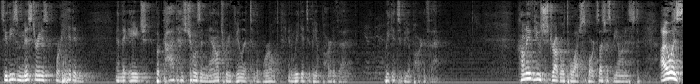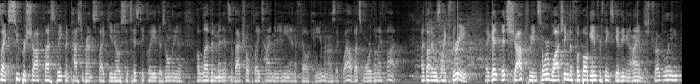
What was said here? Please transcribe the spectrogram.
See, these mysteries were hidden in the age, but God has chosen now to reveal it to the world, and we get to be a part of that. We get to be a part of that. How many of you struggle to watch sports? Let's just be honest. I was like super shocked last week when Pastor Brent's like, you know, statistically, there's only a 11 minutes of actual play time in any NFL game. And I was like, wow, that's more than I thought. I thought it was like three. Like it, it shocked me. And so we're watching the football game for Thanksgiving, and I am struggling.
